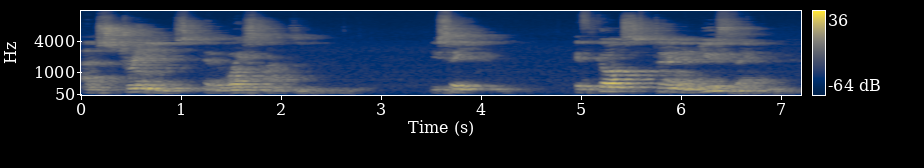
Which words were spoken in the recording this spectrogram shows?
and streams in the wasteland. You see, if God's doing a new thing,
